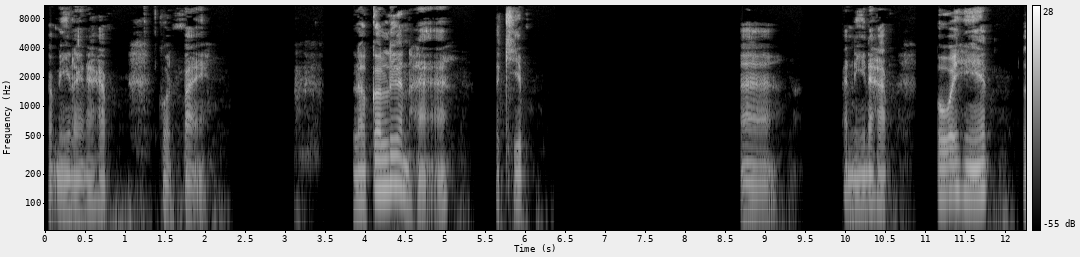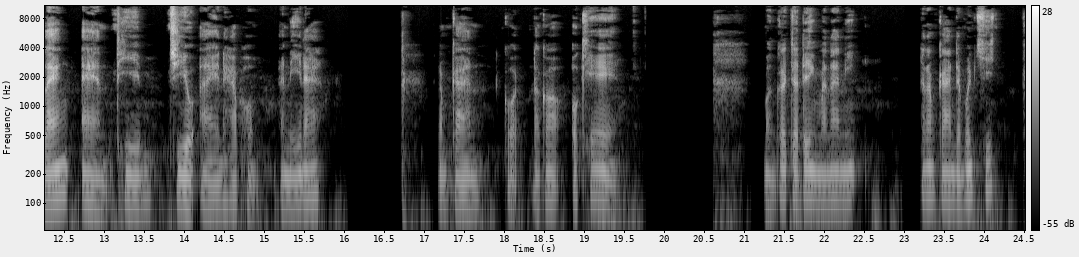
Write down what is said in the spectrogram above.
แบบนี้เลยนะครับ กดไป แล้วก็เลื่อนหาสคริปต์อ่า อันนี้นะครับ overhead rank and team GUI นะครับผม อันนี้นะทำการกดแล้วก็โอเค มันก็จะเด้งมาหน้านี้ให้ทำการดับเบิลคลิกค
